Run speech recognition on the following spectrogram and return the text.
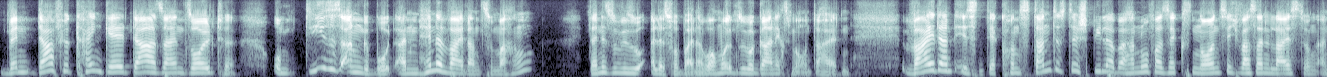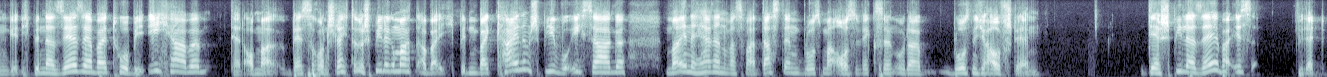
wenn dafür kein Geld da sein sollte, um dieses Angebot einem Henne Weidand zu machen, dann ist sowieso alles vorbei. Da brauchen wir uns über gar nichts mehr unterhalten. Weidand ist der konstanteste Spieler bei Hannover 96, was seine Leistung angeht. Ich bin da sehr, sehr bei Tobi. Ich habe, der hat auch mal bessere und schlechtere Spiele gemacht, aber ich bin bei keinem Spiel, wo ich sage, meine Herren, was war das denn? Bloß mal auswechseln oder bloß nicht aufstellen. Der Spieler selber ist, vielleicht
